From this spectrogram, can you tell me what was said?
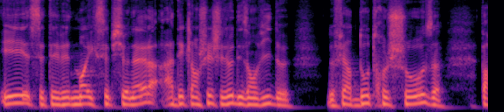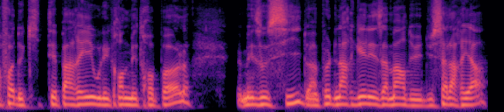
et cet événement exceptionnel a déclenché chez eux des envies de, de faire d'autres choses, parfois de quitter Paris ou les grandes métropoles, mais aussi de un peu de larguer les amarres du, du salariat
